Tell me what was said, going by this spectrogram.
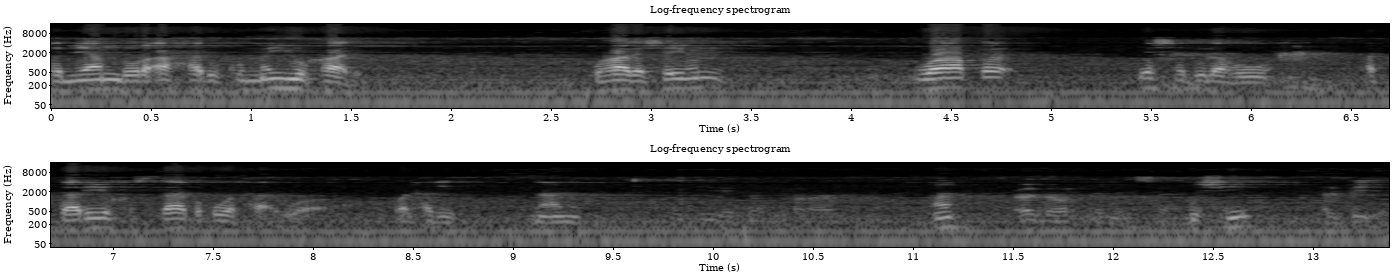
فلينظر أحدكم من يخالف وهذا شيء واقع يشهد له التاريخ السابق والحديث. نعم. ها؟ عذر للإنسان وش هي؟ البيئة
